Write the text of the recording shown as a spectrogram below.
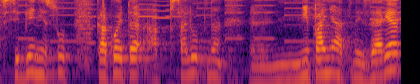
в себе несут какой-то абсолютно э, непонятный заряд,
